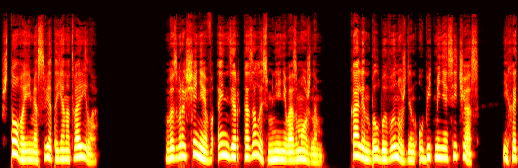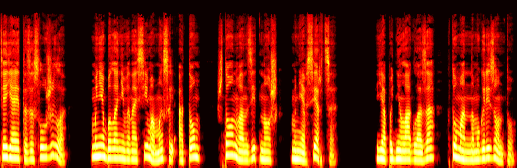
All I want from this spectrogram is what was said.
Что во имя света я натворила? Возвращение в Эндер казалось мне невозможным. Калин был бы вынужден убить меня сейчас, и хотя я это заслужила, мне была невыносима мысль о том, что он вонзит нож мне в сердце. Я подняла глаза к туманному горизонту.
